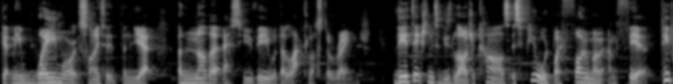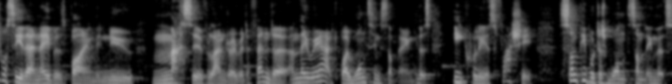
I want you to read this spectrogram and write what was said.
get me way more excited than yet another SUV with a lackluster range. The addiction to these larger cars is fueled by FOMO and fear. People see their neighbours buying the new massive Land Rover Defender and they react by wanting something that's equally as flashy. Some people just want something that's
